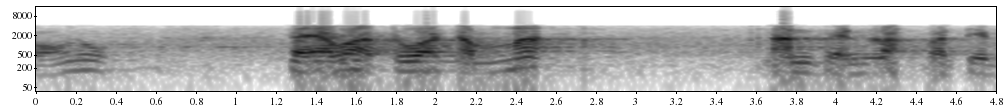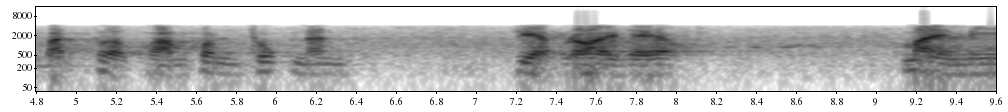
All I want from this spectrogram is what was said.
ของโลก แต่ว่าตัวธรรมะนั้นเป็นหลักปฏิบัติเพื่อความพ้นทุกข์นั้น เรียบร้อยแล้ว ไม่มี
